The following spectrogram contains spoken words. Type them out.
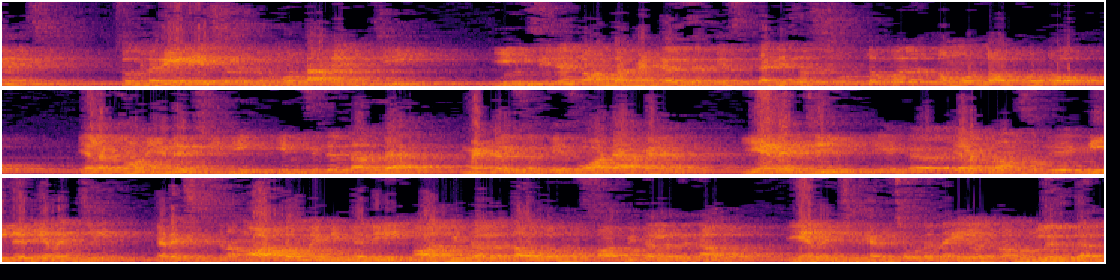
energy so இந்த ரேடியேஷன் இருக்கிற photon energy incident on the metal surface that is a suitable amount of photo electron energy incident on the metal surface what happened energy எலக்ட்ரான்ஸுக்கு needed எனர்ஜி கிடைச்சிச்சுன்னா ஆட்டோமேட்டிக்கலி ஆர்பிட்டல் இருந்து அவுட்டர் மோஸ்ட் ஆர்பிட்டல் இருந்து என்ன ஆகும்? எனர்ஜி கிடைச்ச உடனே எலக்ட்ரான் உள்ள இருக்காது.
